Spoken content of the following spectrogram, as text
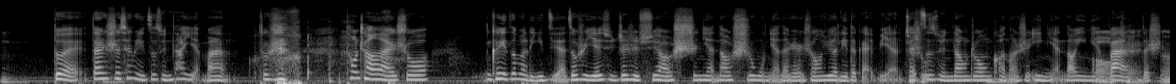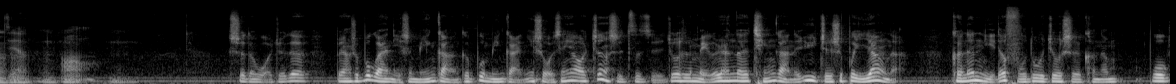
嗯对，但是心理咨询它也慢，就是 通常来说，你可以这么理解，就是也许这是需要十年到十五年的人生阅历的改变，在咨询当中可能是一年到一年哦半的时间。嗯是的，我觉得，比方说，不管你是敏感跟不敏感，你首先要正视自己，就是每个人的情感的阈值是不一样的，可能你的幅度就是可能波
